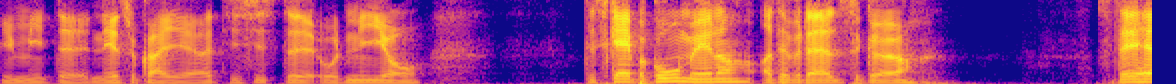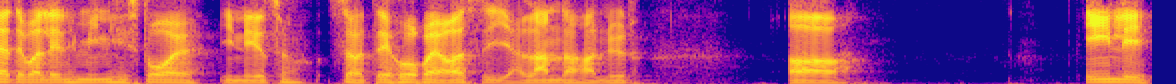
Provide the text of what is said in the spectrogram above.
i mit øh, netto-karriere de sidste 8-9 år. Det skaber gode minder, og det vil det altid gøre. Så det her, det var lidt min historie i Netto. Så det håber jeg også, at I alle andre har nyt. Og egentlig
